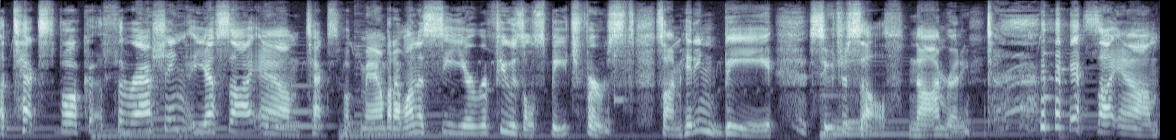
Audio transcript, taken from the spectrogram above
a textbook thrashing? Yes I am, textbook man, but I want to see your refusal speech first. So I'm hitting B. Suit yourself. No, I'm ready. yes I am.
